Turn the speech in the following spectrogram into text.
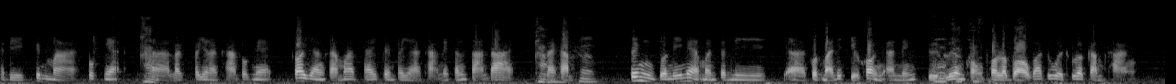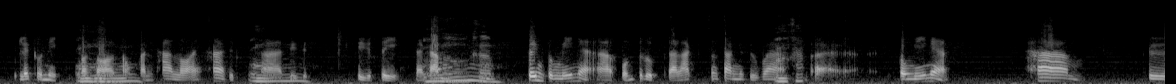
คดีขึ้นมาพวกเนี้ยครับอ่าหลักพยานหลักฐานพวกเนี้ยก็ยังสามารถใช้เป็นพยานหลักฐานในชั้นศาลได้ครับนะครับครับ ซึ่งตัวนี้เนี่ยมันจะมีอ่ากฎหมายที่เกี่ยวข้องอีกอันหนึ่งคืออ๋อเรื่องครับของพรบว่าด้วยธุรกรรมทางอิเล็กทรอนิกส์พศอ๋อ2550นะครับอ๋อครับ ซึ่งตรงนี้เนี่ยอ่าผมสรุปสาระสั้นๆก็คือว่าอ๋อครับเอ่อตรงนี้เนี่ย ห้ามคือ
